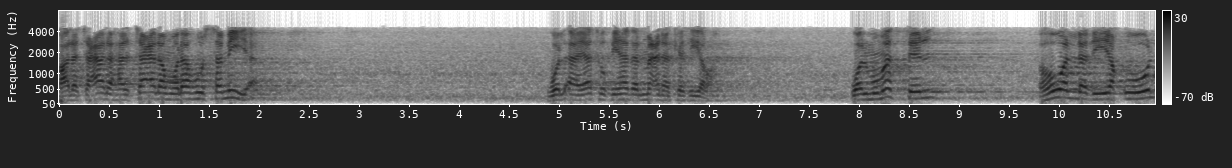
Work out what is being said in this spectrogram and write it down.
قال تعالى هل تعلم له سميا؟ والآيات في هذا المعنى كثيرة. والممثل هو الذي يقول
